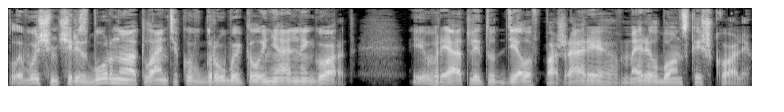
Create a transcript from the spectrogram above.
плывущем через бурную Атлантику в грубый колониальный город, и вряд ли тут дело в пожаре в Мэрилбонской школе.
